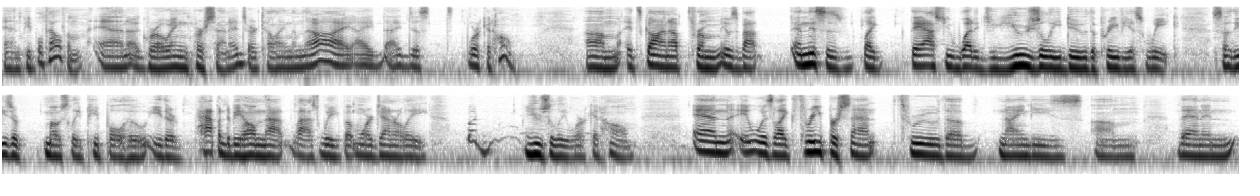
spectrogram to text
And people tell them. And a growing percentage are telling them that, oh, I, I, I just work at home. Um, it's gone up from, it was about, and this is like they ask you what did you usually do the previous week. So these are mostly people who either happened to be home that last week, but more generally, usually work at home. and it was like 3% through the 90s. Um, then in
